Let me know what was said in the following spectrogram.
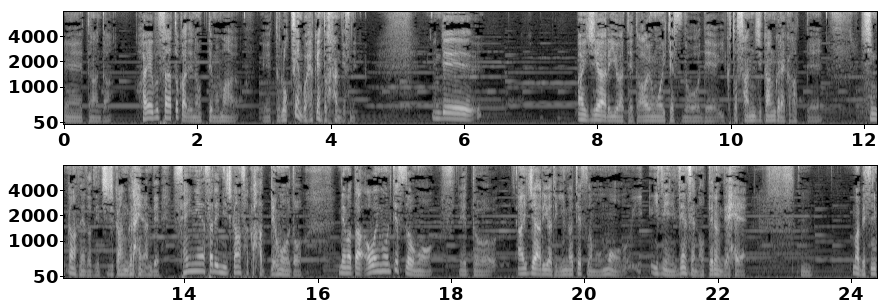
えー、っとなんだ、はやぶさとかで乗ってもまあ、えー、っと、6500円とかなんですね。で、IGR 岩手と青森鉄道で行くと3時間ぐらいかかって、新幹線だと1時間ぐらいなんで、1000円差で2時間差かって思うと、で、また、青森鉄道も、えっと、IGR 岩手銀河鉄道ももう、以前に全線乗ってるんで、うん。まあ別に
